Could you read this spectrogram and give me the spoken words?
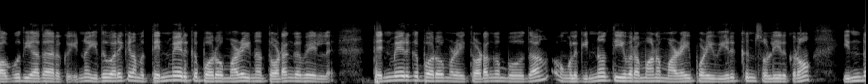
பகுதியாக தான் இருக்கும். இன்னும் இது வரைக்கும் நம்ம தென்மேற்கு பருவமழை இன்னும் தொடங்கவே இல்லை தென்மேற்கு பருவமழை தொடங்கும் போது தான் உங்களுக்கு இன்னும் தீவிரமான மழை பொழிவு இருக்குன்னு சொல்லியிருக்கிறோம். இந்த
